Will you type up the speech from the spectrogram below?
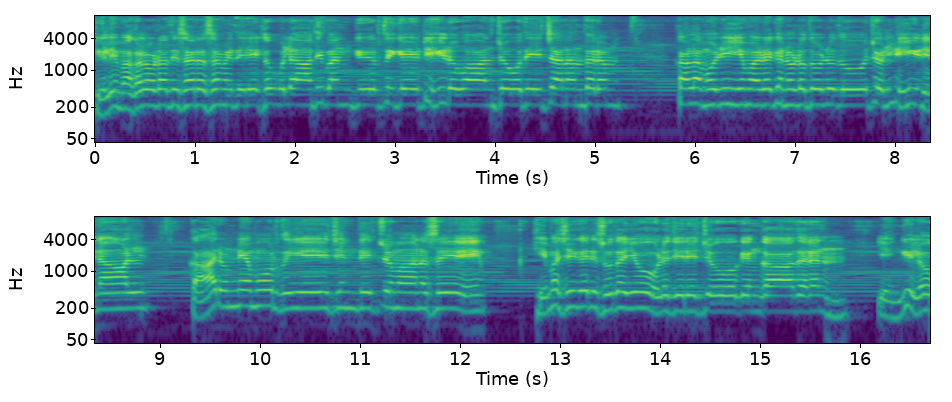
കിളിമകളുടെ അതിസരസമിതി രഘുകുലാധിപൻ കീർത്തി കേട്ടിയിടുവാൻ ചോദിച്ചനന്തരം കളമൊഴിയും അഴകനോട് തൊഴുതു ചൊല്ലിയിടിനാൾ കാരുണ്യമൂർത്തിയെ ചിന്തിച്ചു മാനസേ. ഹിമശിഖരി സുതയോട് ചിരിച്ചു ഗംഗാധരൻ എങ്കിലോ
